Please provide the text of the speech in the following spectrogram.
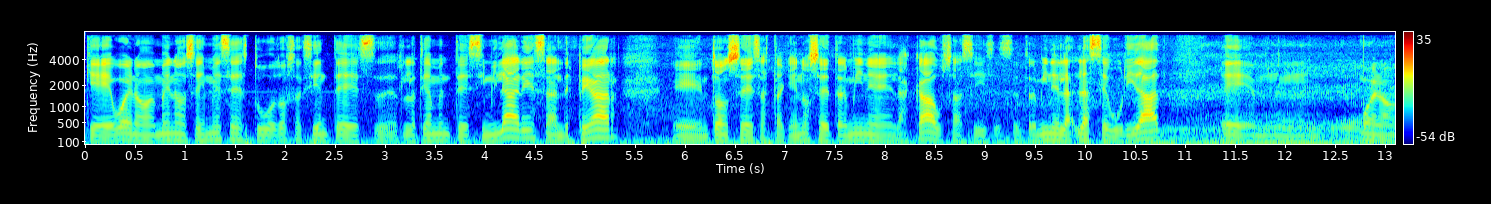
que bueno, en menos de seis meses tuvo dos accidentes eh, relativamente similares al despegar entonces, hasta que no se determine las causas y se, determine la, seguridad, bueno,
